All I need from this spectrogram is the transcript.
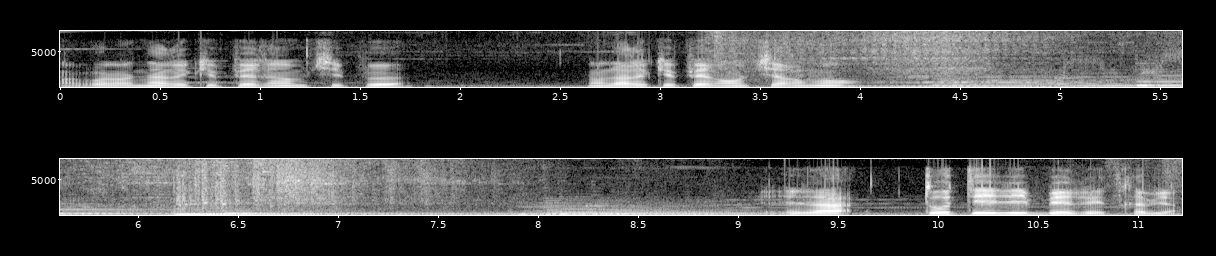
Ah, voilà, on a récupéré un petit peu. On l'a récupéré entièrement. Et là, tout est libéré, très bien.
